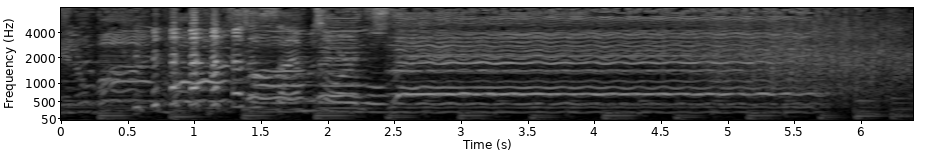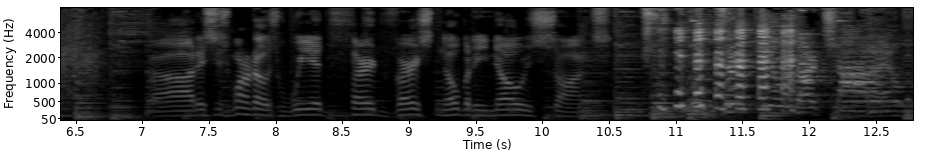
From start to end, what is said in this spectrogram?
In a one the sign was horrible. Oh, this is one of those weird third verse nobody knows songs. Luther killed our child.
